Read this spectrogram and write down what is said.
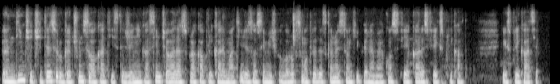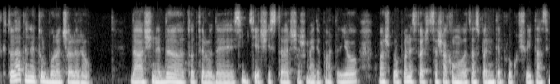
În timp ce citesc rugăciuni sau acatiste, genica, simt ceva deasupra capului care mă atinge sau se mișcă. Vă rog să mă credeți că nu este o închipire a mea, cum să fie care să fie explicat. Explicație. Câteodată ne tulbură cel rău da, și ne dă tot felul de simțiri și stări și așa mai departe. Eu v-aș propune să faceți așa cum învățați Părinte Procu și uitați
